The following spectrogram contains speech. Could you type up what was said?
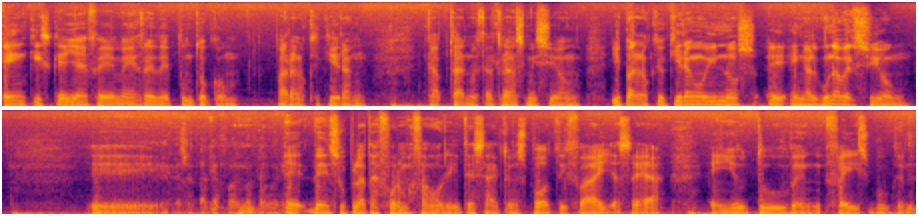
en quisqueyafmrd.com para los que quieran captar nuestra transmisión y para los que quieran oírnos eh, en alguna versión eh, en su plataforma favorita. Eh, en su plataforma favorita, exacto, en Spotify, ya sea en YouTube, en Facebook, en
